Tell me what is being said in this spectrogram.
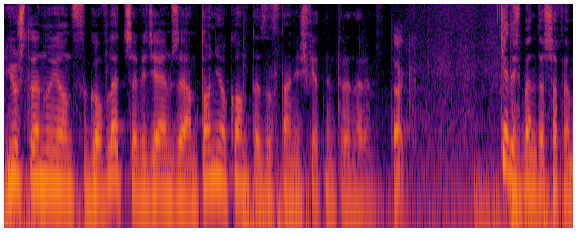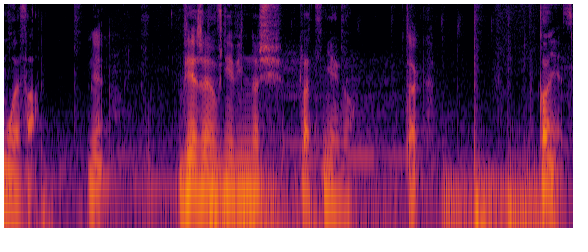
Już trenując go w Lecce wiedziałem, że Antonio Conte zostanie świetnym trenerem. Tak. Kiedyś będę szefem UEFA. Nie. Wierzę w niewinność Platiniego. Tak. Koniec.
